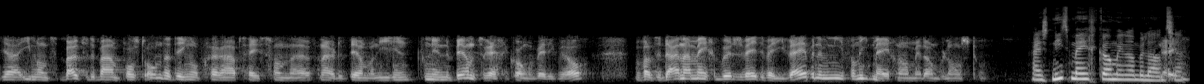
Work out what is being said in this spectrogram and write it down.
ja, iemand buiten de baanpost om dat ding opgeraapt heeft van, eh, vanuit de berm. Want die is in- toen in de berm terechtgekomen, weet ik wel. Maar wat er daarna mee gebeurd is, weten wij niet. Wij hebben hem in ieder geval niet meegenomen met de ambulance toen. Hij is niet meegekomen in de ambulance. Nee,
